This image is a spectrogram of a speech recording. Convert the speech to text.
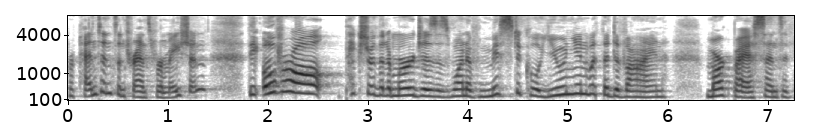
repentance and transformation. The overall picture that emerges is one of mystical union with the divine, marked by a sense of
